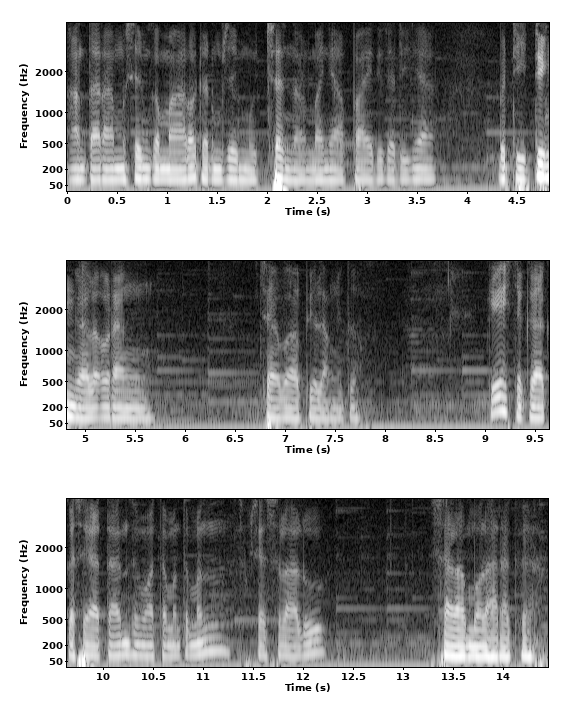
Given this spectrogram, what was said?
antara musim kemarau dan musim hujan namanya apa itu jadinya bediding kalau orang Jawa bilang itu. Oke jaga kesehatan semua teman-teman. Sukses selalu. Salam olahraga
